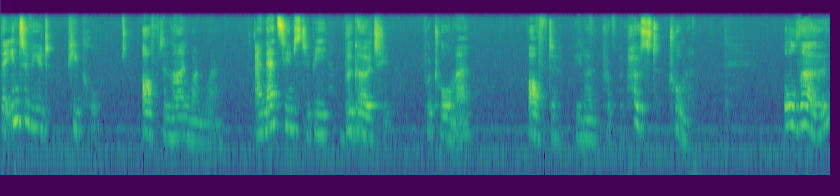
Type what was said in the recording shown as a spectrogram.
they interviewed people after 911 and that seems to be the go-to for trauma after, you know, post-trauma. Although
